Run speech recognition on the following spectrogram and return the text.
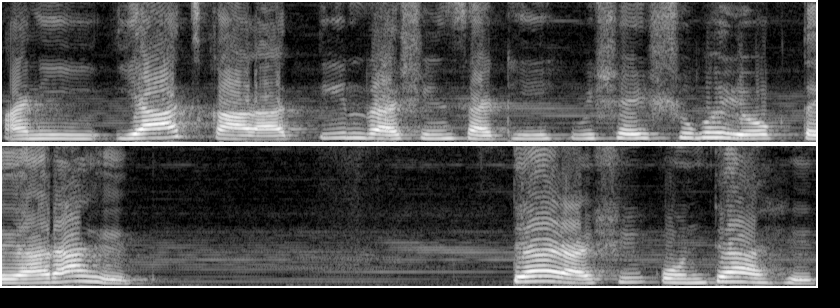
आणि याच काळात तीन राशींसाठी विशेष शुभयोग तयार आहेत. त्या राशी कोणत्या आहेत?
